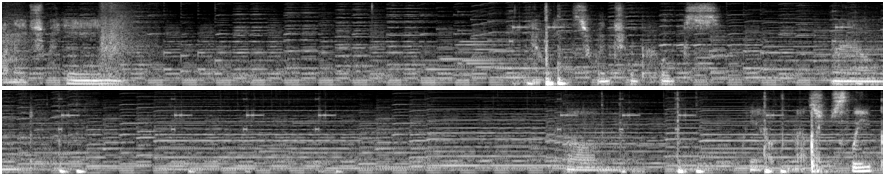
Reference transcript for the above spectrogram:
1 HP. And we switch Sleep.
